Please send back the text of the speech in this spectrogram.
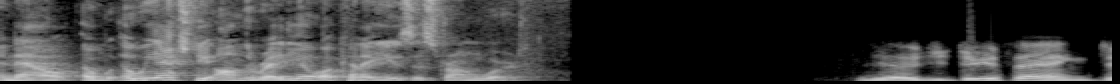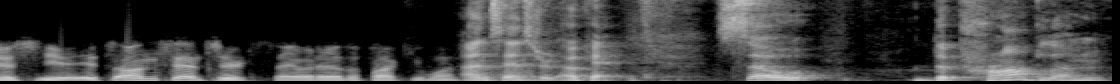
Now, are we actually on the radio, or can I use a strong word? Yeah, you do your thing. Just you, it's uncensored. Say whatever the fuck you want. Uncensored. Okay. So the problem,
